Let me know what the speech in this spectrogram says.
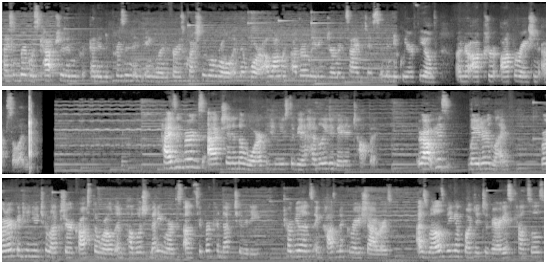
Heisenberg was captured and imprisoned in England for his questionable role in the war, along with other leading German scientists in the nuclear field under Operation Epsilon. Heisenberg's action in the war continues to be a heavily debated topic. Throughout his later life, Werner continued to lecture across the world and published many works on superconductivity, turbulence, and cosmic ray showers, as well as being appointed to various councils,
